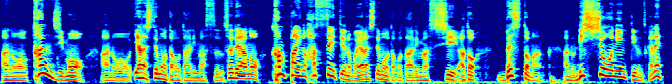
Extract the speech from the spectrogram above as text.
あの、漢字も、あの、やらしてもろたことあります。それであの、乾杯の発声っていうのもやらしてもろたことありますし、あと、ベストマン、あの、立証人っていうんですかね、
